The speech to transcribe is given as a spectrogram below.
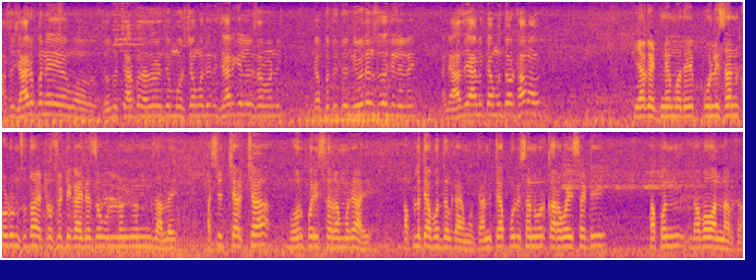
असं जाहीरपणे जवळजवळ चार पाच हजाराच्या मोर्चामध्ये ते जाहीर केलेलं आहे सर्वांनी. त्या पद्धतीचं निवेदनसुद्धा दिलेलं आहे. आणि आजही आम्ही त्या मुद्द्यावर ठाम आहोत. या घटनेमध्ये पोलिसांकडून सुद्धा ॲट्रॉसिटी कायद्याचं उल्लंघन झालं आहे अशी चर्चा भोर परिसरामध्ये आहे. आपलं त्याबद्दल काय मत आहे? आणि त्या पोलिसांवर कारवाईसाठी आपण दबाव आणणार का?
